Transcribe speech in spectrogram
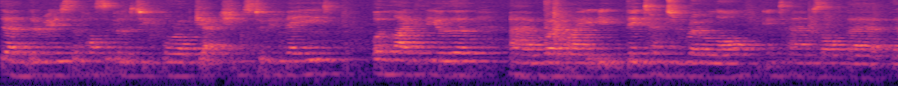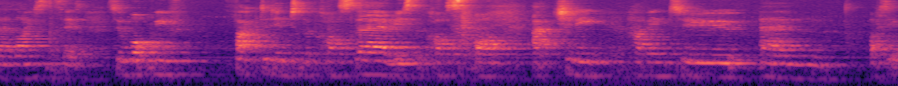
then there is the possibility for objections to be made unlike the other, um, whereby it, they tend to roll on in terms of their, their licenses. So what we've factored into the cost there is the cost of actually having to um, obviously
